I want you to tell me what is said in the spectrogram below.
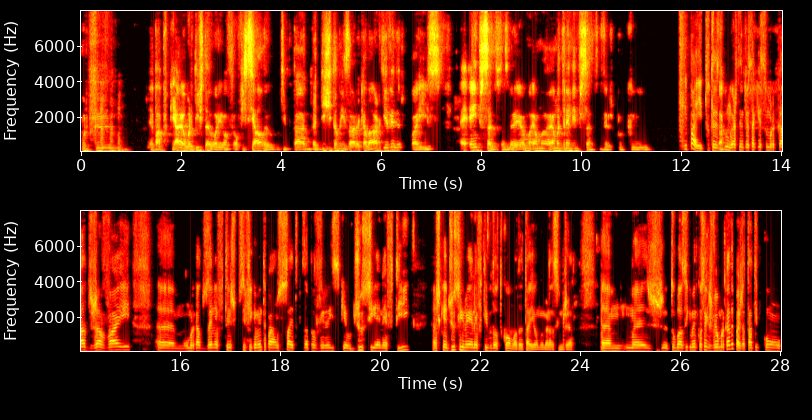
porque, é pá, porque há, é o artista é o of- oficial, é o tipo que está a digitalizar aquela arte e a vender. Pá, e isso é, é interessante, estás a ver? É uma, é, uma, é uma trend interessante de ver, porque E pá, e tu tens Ah. um gajo tem de pensar que esse mercado já vai. ahm, o mercado dos NFTs especificamente, epá, há um site que dá para ver isso que é o Juicy NFT. Acho que é juicynft.com ou data é uma merda assim do género. Ahm, mas tu basicamente consegues ver o mercado, epá, já está tipo com.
